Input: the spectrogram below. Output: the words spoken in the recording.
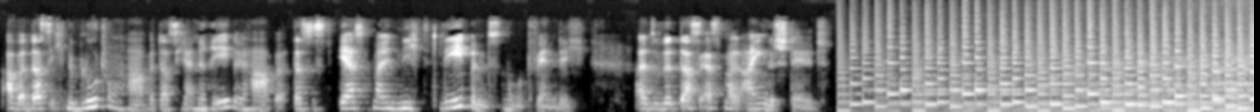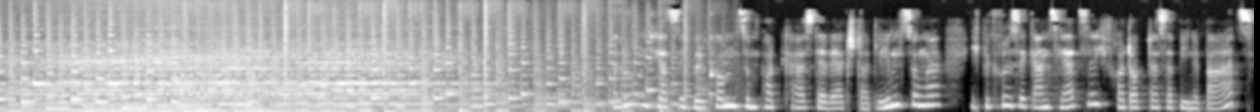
Aber dass ich eine Blutung habe, dass ich eine Regel habe, das ist erstmal nicht lebensnotwendig. Also wird das erstmal eingestellt. Herzlich willkommen zum Podcast der Werkstatt Lebenszunge. Ich begrüße ganz herzlich Frau Dr. Sabine Barz.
